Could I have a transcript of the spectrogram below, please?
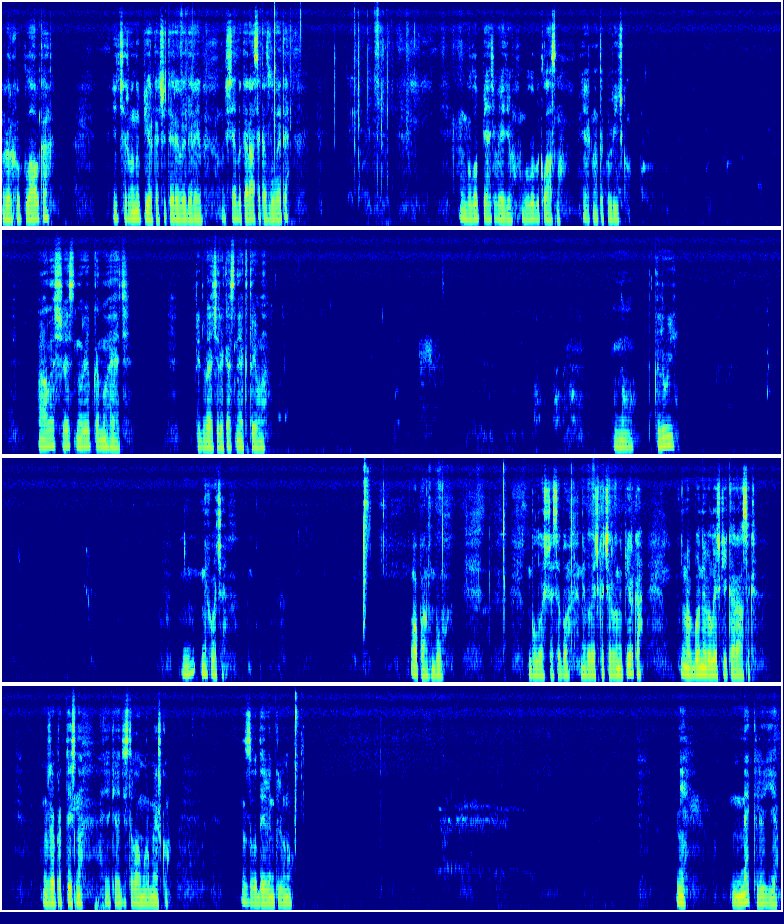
верхоплавка і червонопірка, чотири види риб. Ще би карасика зловити. Було б 5 видів, було б класно, як на таку річку. Але щось, ну рибка, ну геть. Під вечір якась неактивна. Ну, клюй. Не хоче. Опа, був. Було щось або невеличка червонопірка, або невеличкий карасик. Вже практично, як я діставав мурмишку. З води він клюнув. Ні, не клює.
